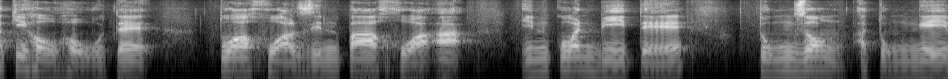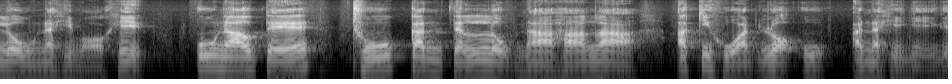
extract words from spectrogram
a ki ho ho u te ตัวขวาจินป้าขวาอะอินกวนบีเตตุงซงอะตุงเงยโลนะหิมอคีอูนาวเตทูกันเตลโลนาหางาอากิหวดโลอุอันนะหิกิเก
